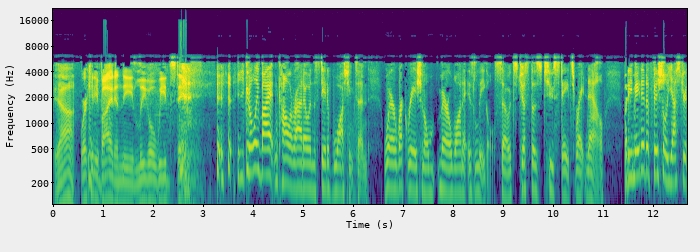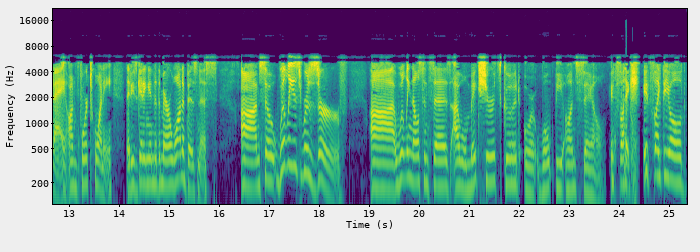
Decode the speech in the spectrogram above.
Yeah. Where can you buy it in the legal weed state? you can only buy it in Colorado and the state of Washington, where recreational marijuana is legal. So it's just those two states right now. But he made it official yesterday on 420 that he's getting into the marijuana business. Um, so Willie's Reserve. Uh, Willie Nelson says, "I will make sure it's good, or it won't be on sale." It's like it's like the old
